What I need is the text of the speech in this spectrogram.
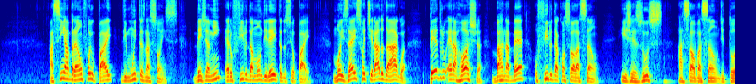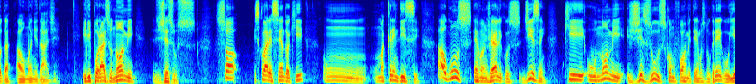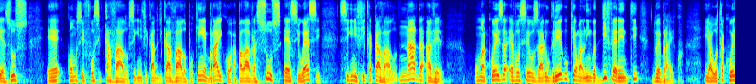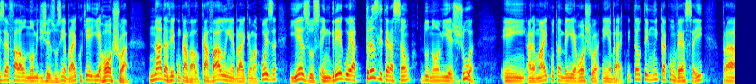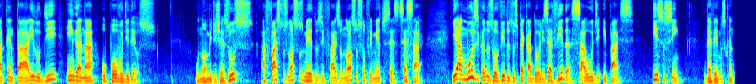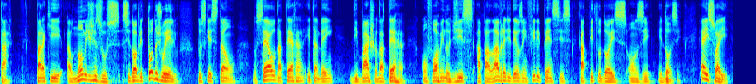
Assim, Abraão foi o pai de muitas nações. Benjamim era o filho da mão direita do seu pai. Moisés foi tirado da água. Pedro era a rocha. Barnabé, o filho da consolação. E Jesus, a salvação de toda a humanidade. E lhe porás o nome Jesus. Só esclarecendo aqui um, uma crendice. Alguns evangélicos dizem que o nome Jesus, conforme temos no grego, Jesus, é como se fosse cavalo, significado de cavalo, porque em hebraico a palavra sus, S-U-S, significa cavalo. Nada a ver. Uma coisa é você usar o grego, que é uma língua diferente do hebraico. E a outra coisa é falar o nome de Jesus em hebraico, que é Yehoshua. Nada a ver com cavalo. Cavalo em hebraico é uma coisa, Jesus em grego é a transliteração do nome Yeshua em aramaico, também Yehoshua em hebraico. Então tem muita conversa aí para tentar iludir e enganar o povo de Deus. O nome de Jesus afasta os nossos medos e faz o nosso sofrimento cessar. E a música nos ouvidos dos pecadores é vida, saúde e paz. Isso sim devemos cantar, para que ao nome de Jesus se dobre todo o joelho dos que estão no céu, na terra e também debaixo da terra, conforme nos diz a palavra de Deus em Filipenses, capítulo 2, 11 e 12. É isso aí.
